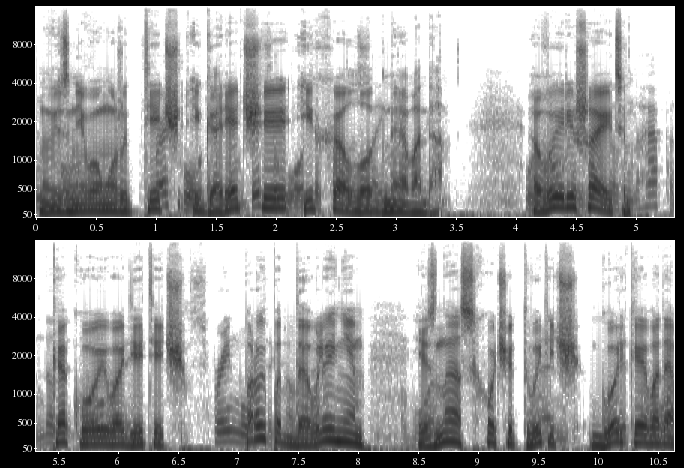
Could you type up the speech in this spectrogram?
но из него может течь и горячая, и холодная вода. Вы решаете, какой воде течь. Порой под давлением из нас хочет вытечь горькая вода,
